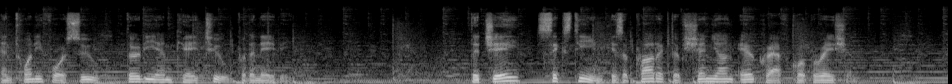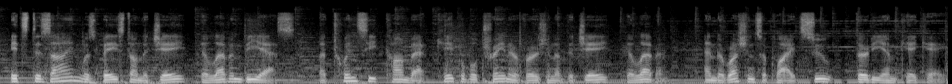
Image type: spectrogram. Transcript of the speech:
and 24 Su-30 Mk2 for the Navy. The J-16 is a product of Shenyang Aircraft Corporation. Its design was based on the J-11BS, a twin-seat combat-capable trainer version of the J-11, and the Russian-supplied Su-30 MKK.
